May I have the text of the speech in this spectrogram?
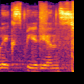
experience.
